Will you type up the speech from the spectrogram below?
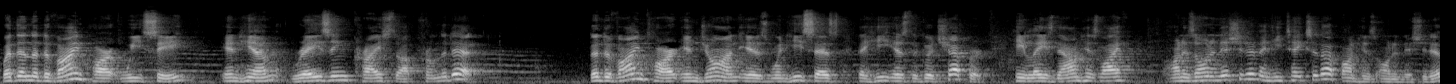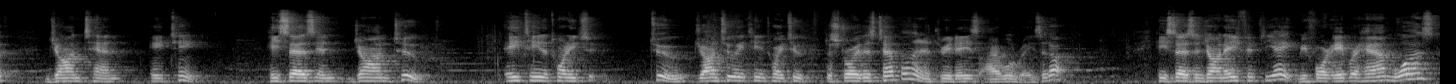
But then the divine part we see in him raising Christ up from the dead. The divine part in John is when he says that he is the good shepherd. He lays down his life on his own initiative and he takes it up on his own initiative. John 10 18. He says in John 2 18 to 22, 2, John 2, 18 and 22, destroy this temple, and in three days I will raise it up. He says in John 8, 58, before Abraham was,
